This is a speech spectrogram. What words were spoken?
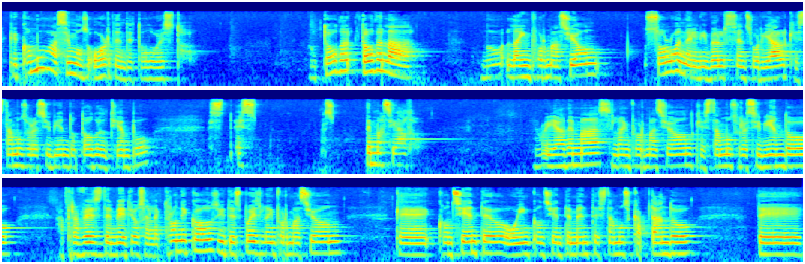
que cómo hacemos orden de todo esto. Toda, toda la, la información solo en el nivel sensorial que estamos recibiendo todo el tiempo es demasiado. Y además la información que estamos recibiendo a través de medios electrónicos y después la información que consciente o inconscientemente estamos captando de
